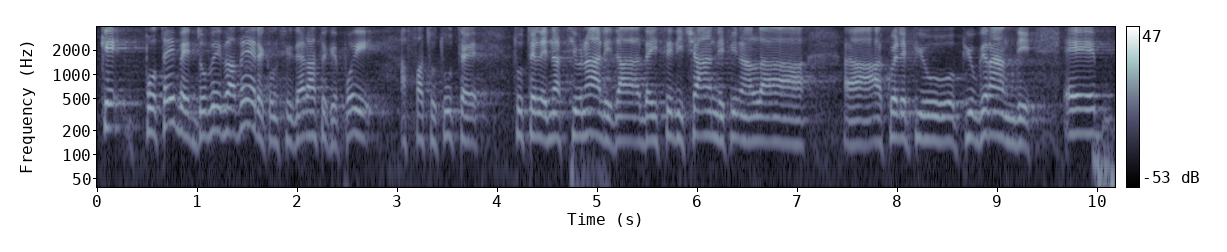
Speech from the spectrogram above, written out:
che poteva e doveva avere, considerato che poi ha fatto tutte, tutte le nazionali da, dai 16 anni fino alla, a quelle più, più grandi. E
